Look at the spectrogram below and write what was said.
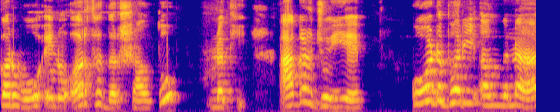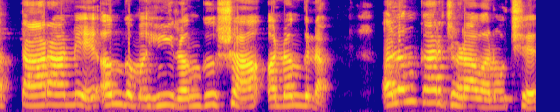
કરવો એનો અર્થ દર્શાવતું નથી. આગળ જોઈએ કોડ ભરી અંગના તારાને અંગમહી રંગ શા અનંગના? અલંકાર જણાવવાનો છે.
